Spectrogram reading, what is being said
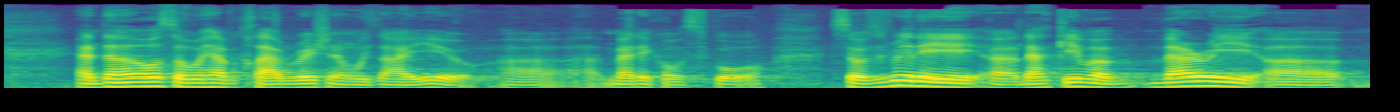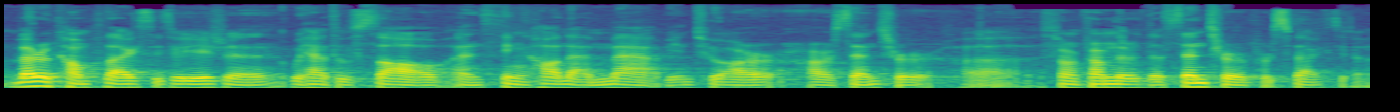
And then also we have collaboration with IU, uh, medical school. So it's really, uh, that gave a very, uh, very complex situation we had to solve and think how that map into our, our center, uh, from, from the, the center perspective.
